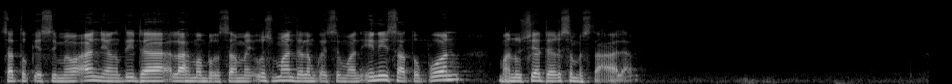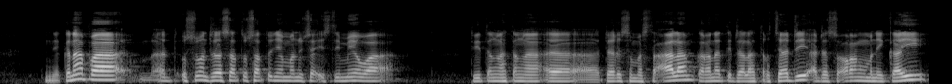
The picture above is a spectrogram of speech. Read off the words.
Satu keistimewaan yang tidaklah membersamai Utsman dalam keistimewaan ini satupun manusia dari semesta alam. Kenapa Utsman adalah satu-satunya manusia istimewa di tengah-tengah eh, dari semesta alam? Karena tidaklah terjadi ada seorang menikahi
